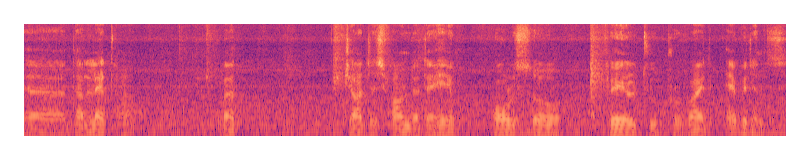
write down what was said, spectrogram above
uh, the letter, but judges found that they have also failed to provide evidence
